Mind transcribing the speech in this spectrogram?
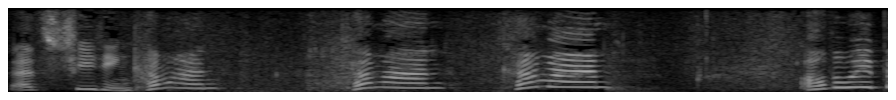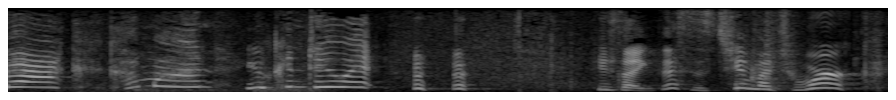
that's cheating. Come on. Come on. Come on. All the way back. Come on. You can do it. He's like, this is too much work.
